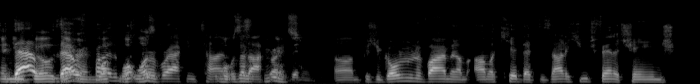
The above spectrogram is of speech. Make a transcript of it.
and that you go that there was and probably what, the most nerve wracking time what was that soccer I've been in. Because you go to an environment, I'm, I'm a kid that is not a huge fan of change.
